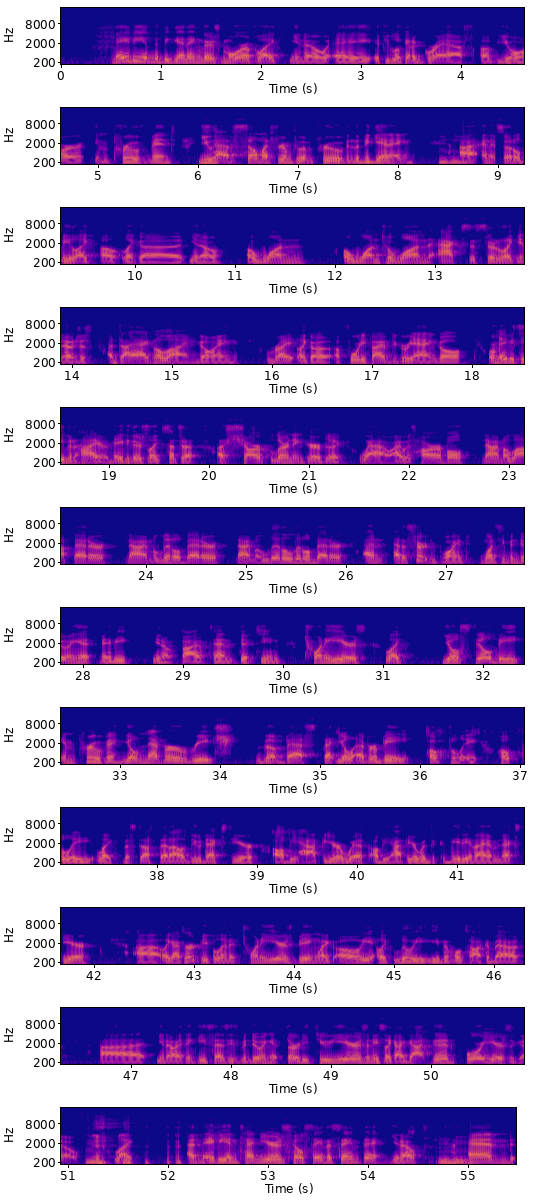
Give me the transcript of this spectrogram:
maybe in the beginning, there's more of like you know a if you look at a graph of your improvement, you have so much room to improve in the beginning, uh, and so it'll be like a like a you know a one a one to one axis, sort of like you know just a diagonal line going right like a, a 45 degree angle or maybe it's even higher. Maybe there's like such a, a sharp learning curve like wow i was horrible. Now i'm a lot better. Now i'm a little better. Now i'm a little little better. And at a certain point once you've been doing it maybe you know 5 10 15 20 years like you'll still be improving. You'll never reach the best that you'll ever be. Hopefully hopefully like the stuff that i'll do next year i'll be happier with. I'll be happier with the comedian i am next year. Uh, like I've heard people in it 20 years being like, oh yeah, like Louis even will talk about, uh, you know, I think he says he's been doing it 32 years, and he's like, I got good four years ago, like, and maybe in 10 years he'll say the same thing, you know, and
